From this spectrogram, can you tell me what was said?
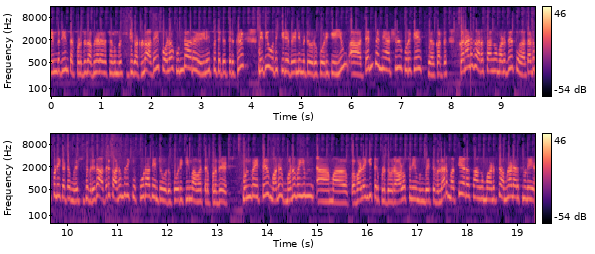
என்பதையும் தற்பொழுது தமிழக அரசாங்கம் சுட்டிக்காட்டுள்ளது அதே போல குண்டாறு இணைப்பு திட்டத்திற்கு நிதி ஒதுக்கீடு வேண்டும் என்ற ஒரு கோரிக்கையும் அஹ், தென் குறுக்கே கர்நாடக அரசாங்கமானது தடுப்பணை கட்ட முயற்சித்து வருகிறது. அதற்கு அனுமதிக்க கூடாது என்ற ஒரு கோரிக்கையும் அவர் தற்பொழுது முன்வைத்து மனு மனுவையும் வழங்கி தற்பொழுது ஒரு ஆலோசனையை முன்வைத்துள்ளார் மத்திய அரசாங்கமானது தமிழ்நாடு அரசினுடைய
